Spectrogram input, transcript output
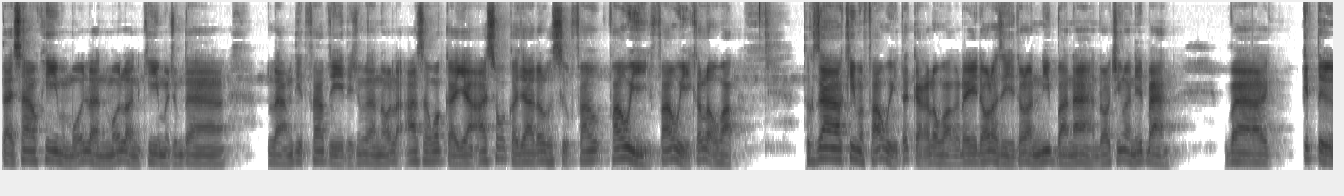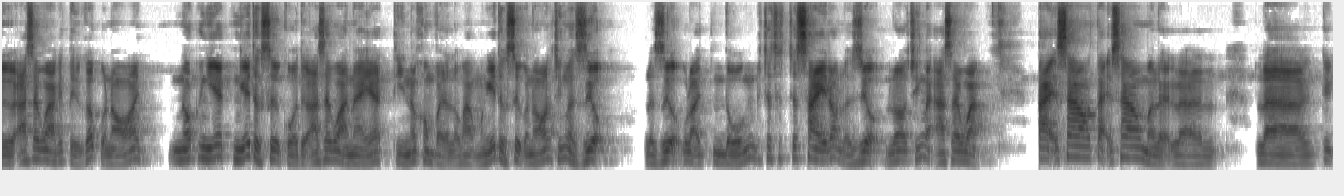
tại sao khi mà mỗi lần mỗi lần khi mà chúng ta làm thiện pháp gì thì chúng ta nói là asawakaya asawakaya đó là sự phá, phá hủy phá hủy các lậu hoặc. Thực ra khi mà phá hủy tất cả các lậu hoặc ở đây đó là gì? Đó là nibbana đó chính là niết bàn. Và cái từ asawa cái từ gốc của nó nó cái nghĩa nghĩa thực sự của từ asawa này ấy, thì nó không phải là lậu hoặc mà nghĩa thực sự của nó chính là rượu. Là rượu loại đồ uống chất, chất, chất say đó là rượu đó chính là asawa tại sao tại sao mà lại là là cái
